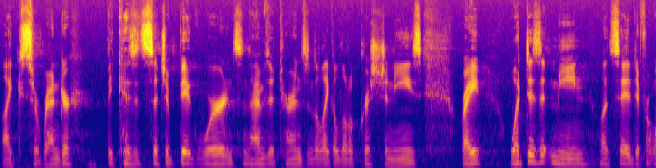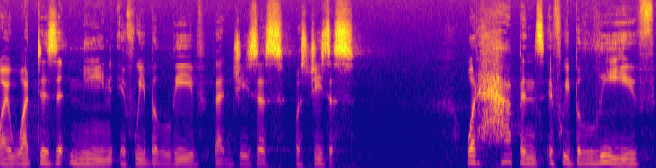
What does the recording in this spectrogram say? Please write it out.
like surrender because it's such a big word and sometimes it turns into like a little Christianese, right? What does it mean? Let's say a different way. What does it mean if we believe that Jesus was Jesus? What happens if we believe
